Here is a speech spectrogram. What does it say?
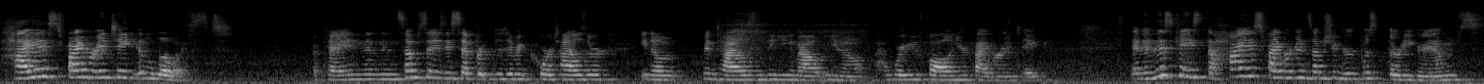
highest fiber intake and lowest. Okay, and then in some studies they separate the different quartiles or you know quintiles and thinking about you know where you fall in your fiber intake. And in this case, the highest fiber consumption group was 30 grams,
